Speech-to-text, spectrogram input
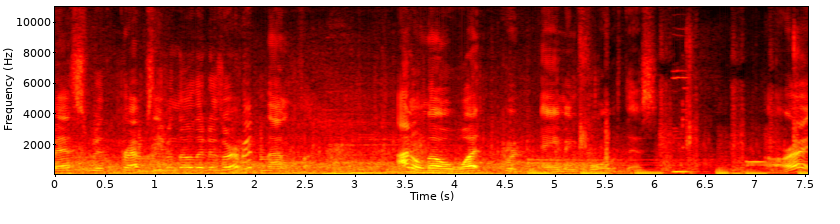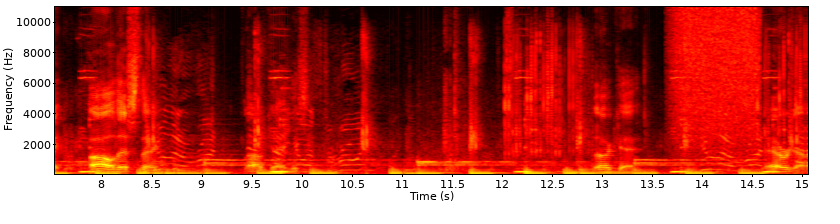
mess with preps even though they deserve it. I don't fucking. I don't know what we're aiming for with this. All right. Oh, this thing. Okay. This. Okay. There we go.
